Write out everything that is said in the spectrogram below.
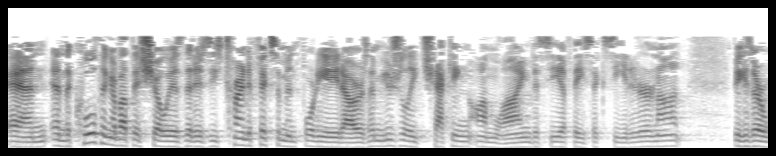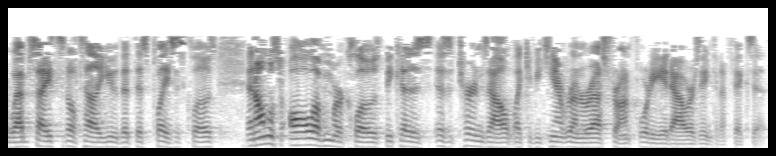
And and the cool thing about this show is that as he's trying to fix them in 48 hours, I'm usually checking online to see if they succeeded or not, because there are websites that'll tell you that this place is closed, and almost all of them are closed because, as it turns out, like if you can't run a restaurant, 48 hours ain't gonna fix it.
